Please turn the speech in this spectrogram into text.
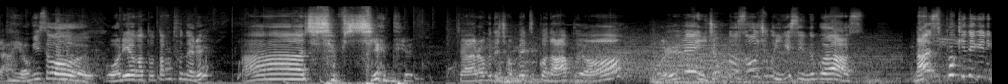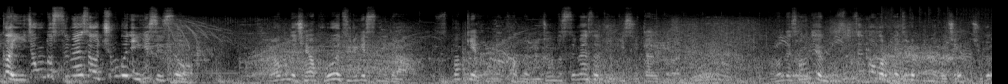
야 여기서 워리어가 또 땅투네를? 아 진짜 미치겠네. 자 여러분들 전매 특허 나왔고요. 원래 이 정도 써주고 이길 수 있는 거야. 난 스파키 덱이니까 이 정도 쓰면서 충분히 이길 수 있어. 여러분들 제가 보여드리겠습니다 스파키의 강력함을 이 정도 쓰면서도 이길 수 있다는 걸 아, 근데 상대가 무슨 생각으로 배틀을 뽑는 거지? 지금?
